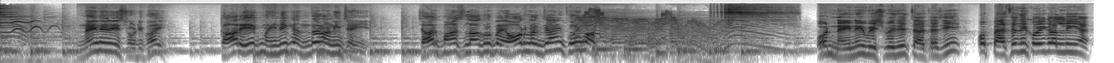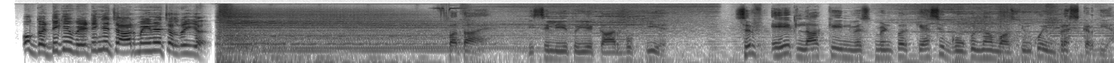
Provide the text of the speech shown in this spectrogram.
नहीं नहीं नहीं सोटी भाई कार एक महीने के अंदर आनी चाहिए। चार पाँच लाख रुपए और लग जाए कोई बात नहीं। और नहीं नहीं विश्वजीत चाचा जी वो पैसे की कोई गल नहीं है। वो गड्डी की वेटिंग ही चार महीने चल रही है। पता है इसीलिए तो ये कार बुक की है। सिर्फ़ एक लाख के इन्वेस्टमेंट पर कैसे गोकुलधाम वासियों को इम्प्रेस कर दिया?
